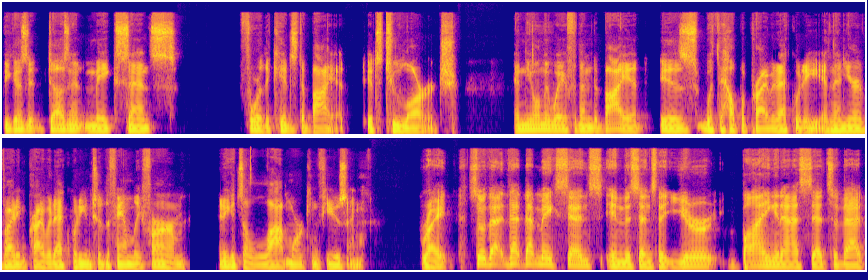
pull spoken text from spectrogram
because it doesn't make sense for the kids to buy it. It's too large. And the only way for them to buy it is with the help of private equity. And then you're inviting private equity into the family firm, and it gets a lot more confusing. Right. So that that that makes sense in the sense that you're buying an asset so that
